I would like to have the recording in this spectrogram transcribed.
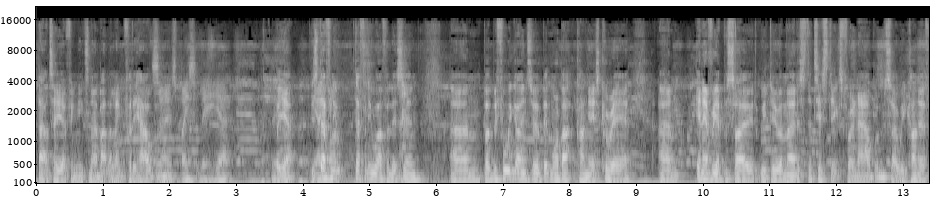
that'll tell you everything you need to know about the length of the album. So it's basically yeah. But yeah, it's definitely A1. definitely worth a listen. Um, but before we go into a bit more about Kanye's career, um, in every episode we do a murder statistics for an album. So we kind of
